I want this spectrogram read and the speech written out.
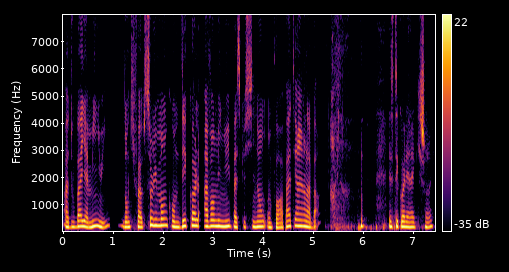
à Dubaï à minuit. Donc, il faut absolument qu'on décolle avant minuit parce que sinon, on ne pourra pas atterrir là-bas. Et c'était quoi les règles qui changeaient?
